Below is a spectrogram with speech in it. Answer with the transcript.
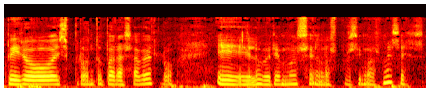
pero es pronto para saberlo. lo veremos en los próximos meses.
